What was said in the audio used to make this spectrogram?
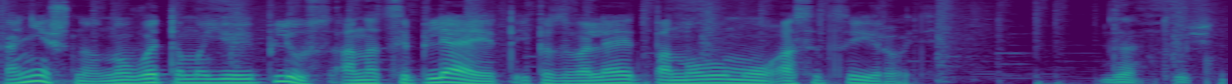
Конечно, но в этом ее и плюс. Она цепляет и позволяет по-новому ассоциировать. Да, точно.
